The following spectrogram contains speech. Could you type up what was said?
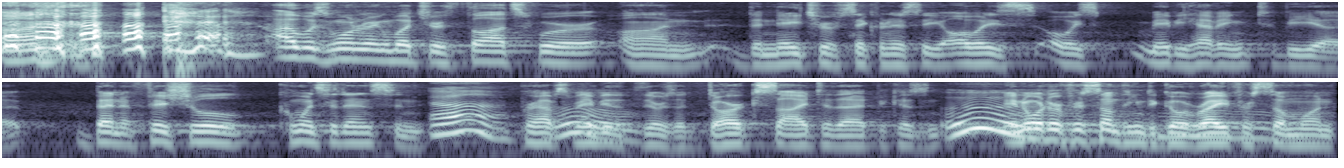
I was wondering what your thoughts were on the nature of synchronicity. Always, always maybe having to be a beneficial coincidence, and Ah, perhaps maybe ooh. that there's a dark side to that because in order for something to go right for someone,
